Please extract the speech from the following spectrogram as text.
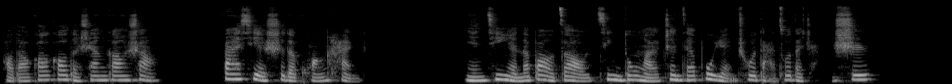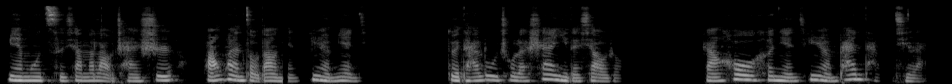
跑到高高的山岗上，发泄似的狂喊着。年轻人的暴躁惊动了正在不远处打坐的禅师。面目慈祥的老禅师。缓缓走到年轻人面前，对他露出了善意的笑容，然后和年轻人攀谈起来。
